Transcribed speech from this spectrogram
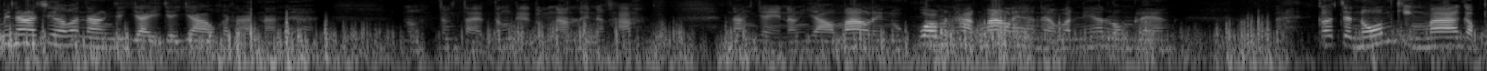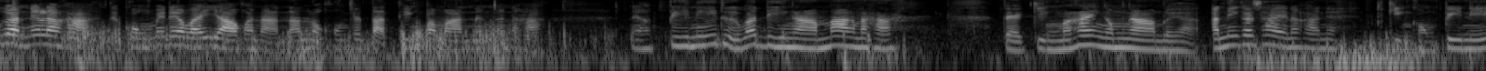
ไม่น่าเชื่อว่านางจะใหญ่จะยาวขนาดนั้นนะคะเนาะตั้งแต่ตั้งแต่ตรงนั้นเลยนะคะ นางใหญ่นางยาวมากเลยหนูกลัวมันหักมากเลยค่ะเนี่ยวันนี้ลมแรงนะก็จะโน้มกิ่งมากับเพื่อนนี่แหละค่ะ แต่คงไม่ได้ไว้ยาวขนาดนั้นหรอกคงจะตัดทิ้งประมาณนึงนั่นนะคะ เนี่ยปีนี้ถือว่าดีงามมากนะคะ แต่กิ่งมาให้งามๆเลยค่ะ อันนี้ก็ใช่นะคะ เนี่ยกิ่งของปีนี้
